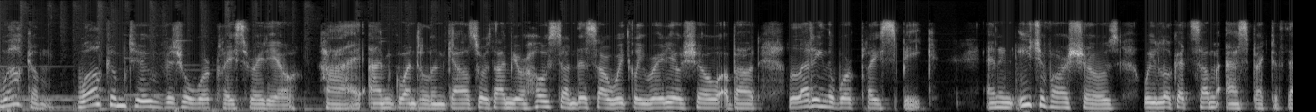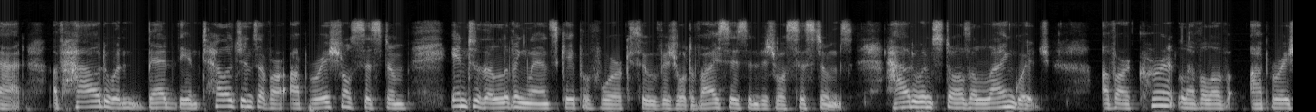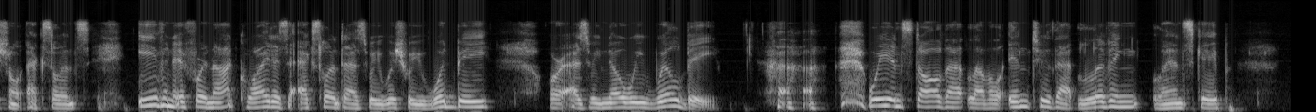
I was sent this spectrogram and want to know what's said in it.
Welcome. Welcome to Visual Workplace Radio. Hi, I'm Gwendolyn Galsworth. I'm your host on this, our weekly radio show about letting the workplace speak. And in each of our shows, we look at some aspect of that, of how to embed the intelligence of our operational system into the living landscape of work through visual devices and visual systems, how to install the language of our current level of operational excellence, even if we're not quite as excellent as we wish we would be or as we know we will be. we install that level into that living landscape,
